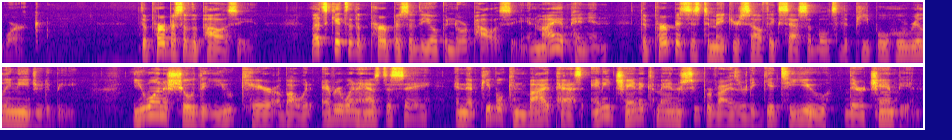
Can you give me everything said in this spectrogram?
work. The purpose of the policy. Let's get to the purpose of the open door policy. In my opinion, the purpose is to make yourself accessible to the people who really need you to be. You want to show that you care about what everyone has to say and that people can bypass any chain of command or supervisor to get to you, their champion.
